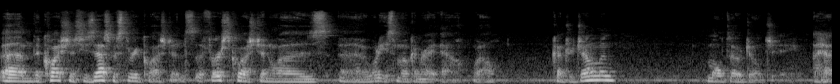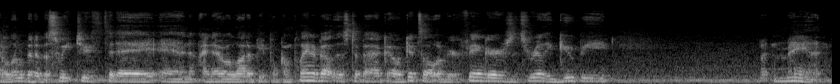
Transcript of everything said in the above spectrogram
Um, the question, she's asked us three questions. The first question was, uh, what are you smoking right now? Well, Country Gentleman, Molto Dolce. I had a little bit of a sweet tooth today, and I know a lot of people complain about this tobacco. It gets all over your fingers, it's really goopy. But man,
